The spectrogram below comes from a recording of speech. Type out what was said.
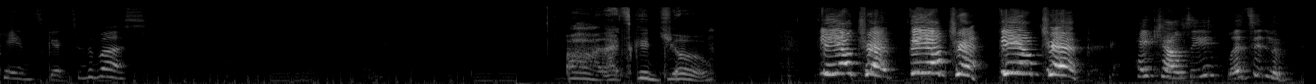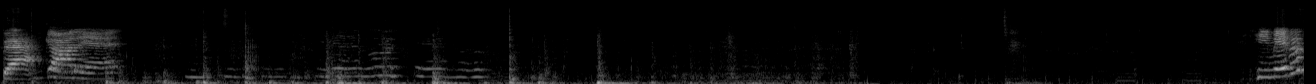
kids, get to the bus. Ah, that's good, Joe. Field trip. Field trip. Field trip. Hey, Chelsea. Let's sit in the back. Got it. He made a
